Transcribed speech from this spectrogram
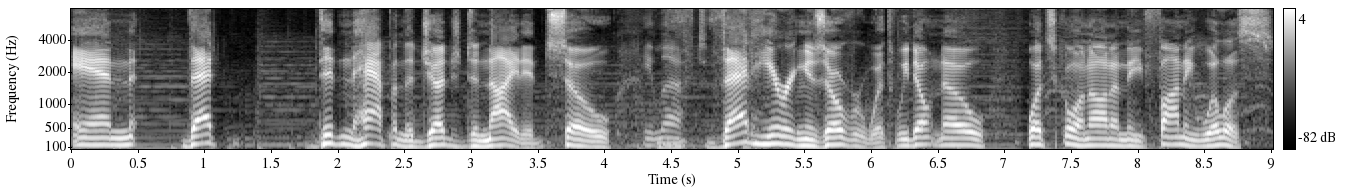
and that didn't happen. The judge denied it, so He left. That hearing is over with. We don't know what's going on in the Fani Willis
